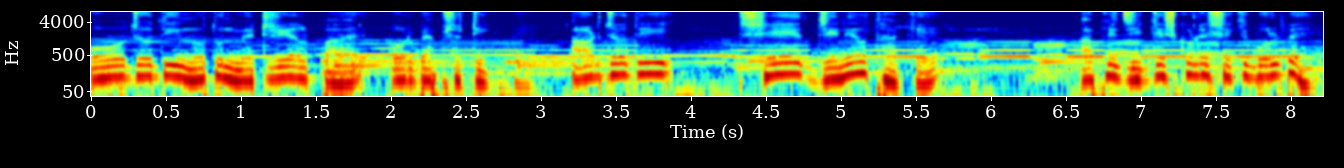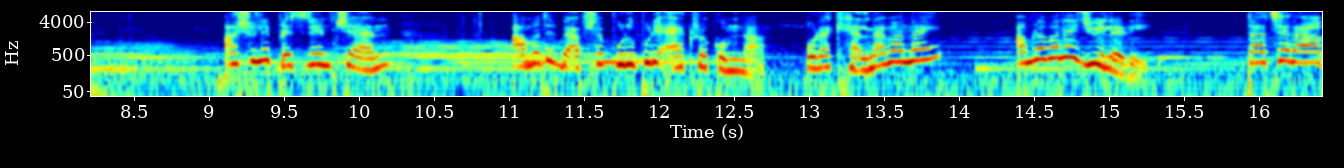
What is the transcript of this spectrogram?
ও যদি নতুন মেটেরিয়াল পায় ওর ব্যবসা টিকবে। আর যদি সে জেনেও থাকে আপনি জিজ্ঞেস করলে সে কি বলবে? আসলে প্রেসিডেন্ট চ্যান আমাদের ব্যবসা পুরোপুরি একরকম না। ওরা খেলনা বানায় আমরা বানাই জুয়েলারি। তাছাড়া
